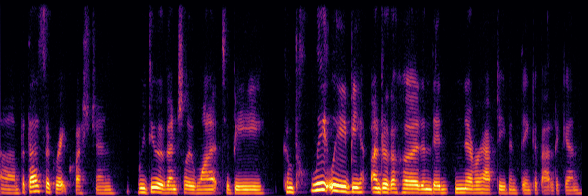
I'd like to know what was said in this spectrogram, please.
um, but that's a great question. We do eventually want it to be completely be under the hood and they'd never have to even think about it again.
